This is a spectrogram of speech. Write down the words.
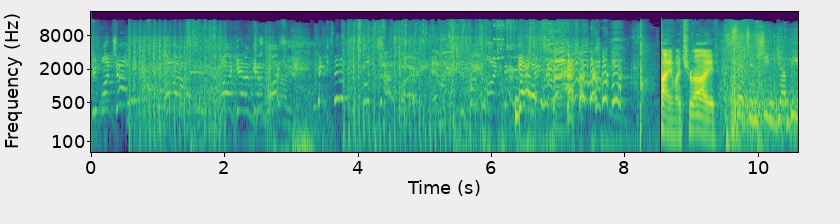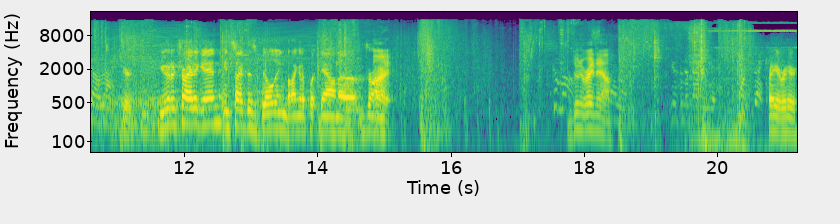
Shoot one shot. Hold on. Oh, get him, get him, boys. Get him. One shot. Got him. Time, I tried. Shield, you'll be alright. Here, you gotta try it again inside this building, but I'm gonna put down a drone. Alright, I'm doing it right now. Using a mag here. One sec. Right here, right here.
